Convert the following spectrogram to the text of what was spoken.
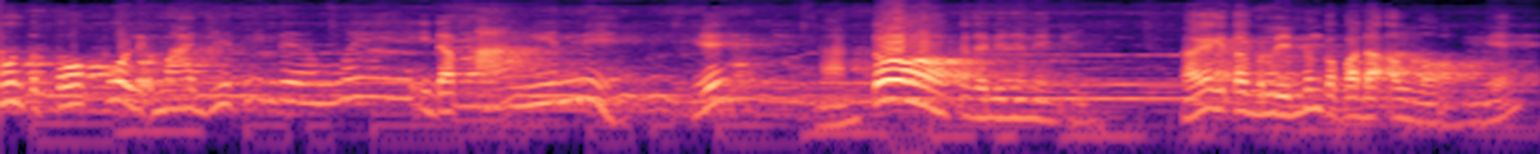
nun toko lek majid nih demai idap angin nih. Ya, ngantuk kejadiannya niki. Maka kita berlindung kepada Allah, ya.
